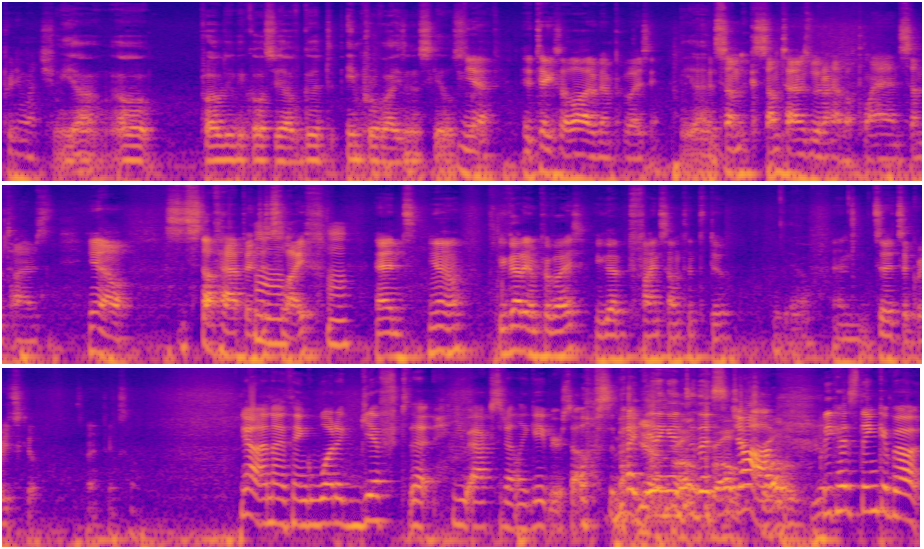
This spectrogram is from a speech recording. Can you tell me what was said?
pretty much. Yeah, or probably because you have good improvising skills. Yeah, it takes a lot of improvising. Yeah, And and some sometimes we don't have a plan. Sometimes, you know, stuff happens. It's mm, life, mm. and you know, you gotta improvise. You gotta find something to do, yeah. and it's a, it's a great skill. I think so. Yeah, and I think what a gift that you accidentally gave yourselves by Yeah, getting prob- into this prob- job. prob, yeah. Because think about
